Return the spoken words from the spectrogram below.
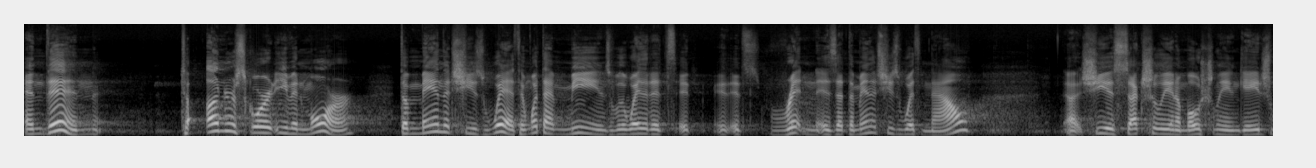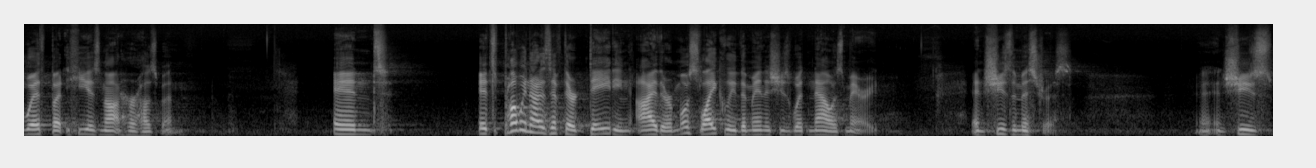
And then to underscore it even more, the man that she's with, and what that means, the way that it's, it, it's written, is that the man that she's with now, uh, she is sexually and emotionally engaged with, but he is not her husband. And it's probably not as if they're dating either. Most likely, the man that she's with now is married, and she's the mistress. And she's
